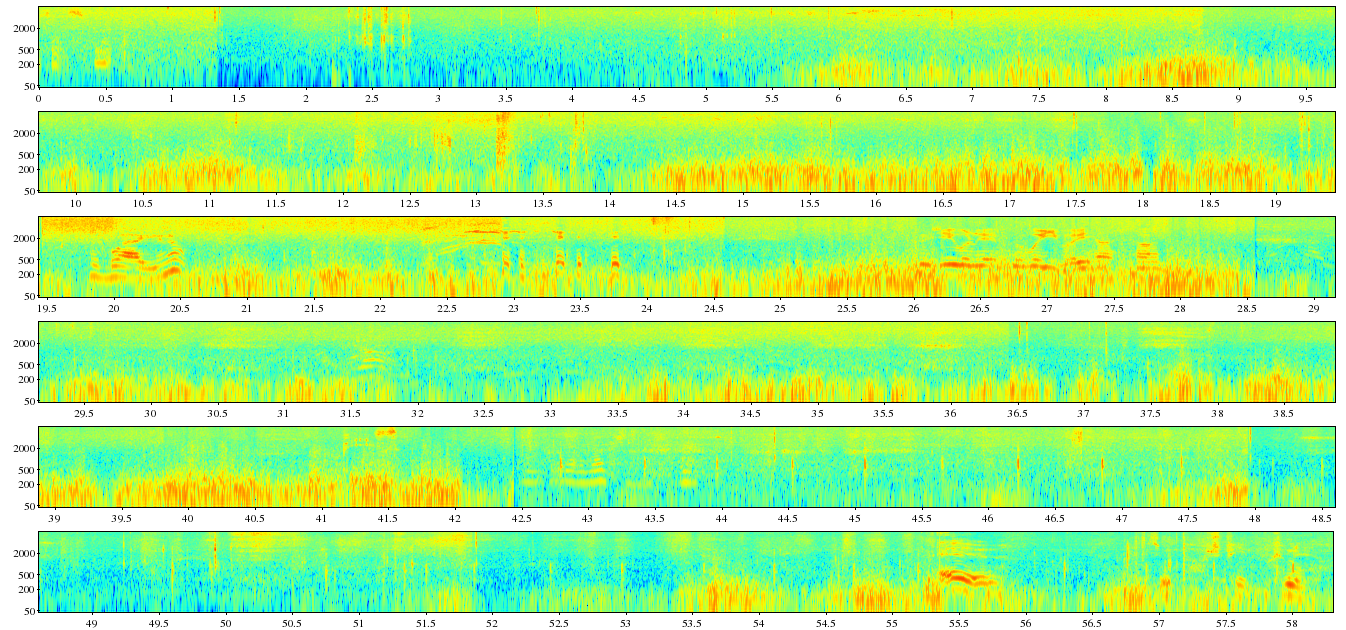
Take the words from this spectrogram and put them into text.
doors that split. Why, you know. Because you want to go for a wee wee, I can't. Oh, some posh people coming out.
